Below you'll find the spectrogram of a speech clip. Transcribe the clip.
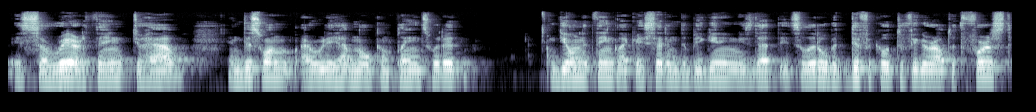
It's a rare thing to have and this one I really have no complaints with it. The only thing like I said in the beginning is that it's a little bit difficult to figure out at first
